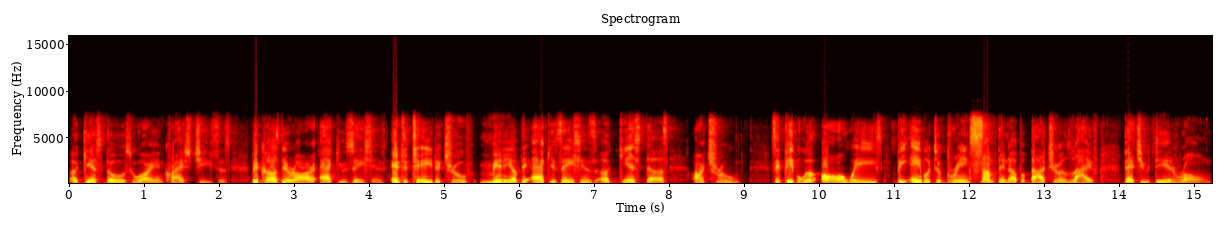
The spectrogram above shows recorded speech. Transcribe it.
against those who are in Christ Jesus because there are accusations. And to tell you the truth, many of the accusations against us are true. See, people will always be able to bring something up about your life that you did wrong,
